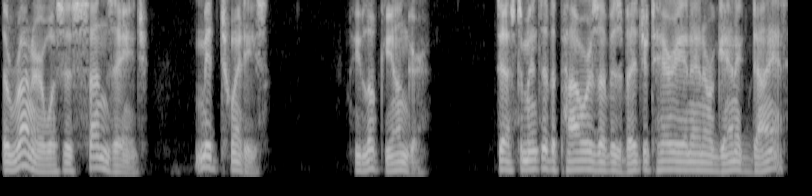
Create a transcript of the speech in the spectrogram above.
The runner was his son's age, mid twenties. He looked younger. Testament to the powers of his vegetarian and organic diet?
